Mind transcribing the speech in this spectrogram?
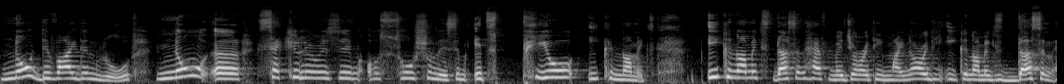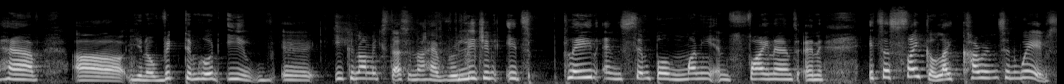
no divide and rule, no uh, secularism or socialism. It's pure economics. Economics doesn't have majority minority. Economics doesn't have uh, you know victimhood. E- uh, economics does not have religion. It's plain and simple money and finance and it's a cycle like currents and waves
